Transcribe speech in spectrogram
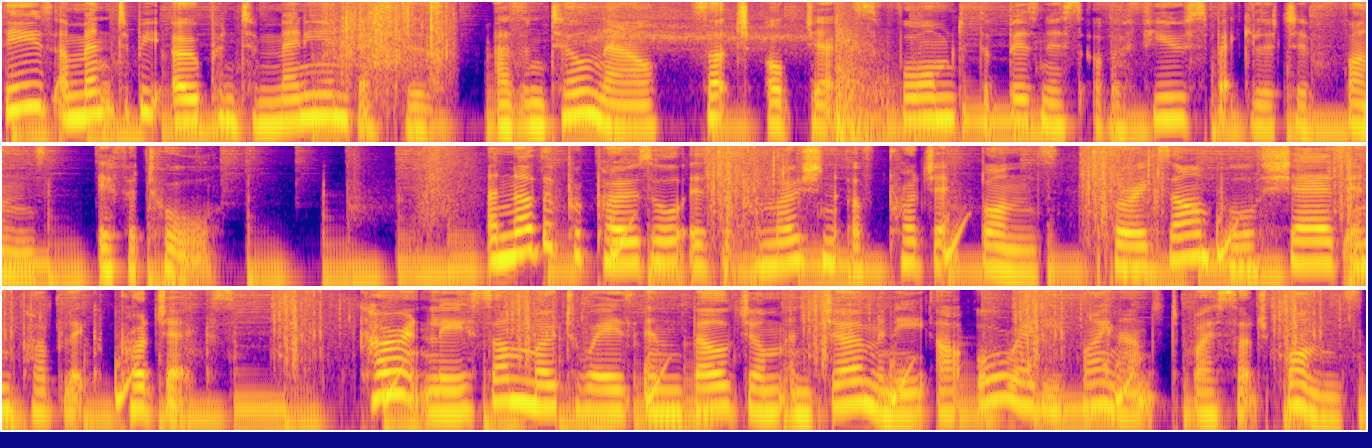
These are meant to be open to many investors, as until now, such objects formed the business of a few speculative funds, if at all. Another proposal is the promotion of project bonds, for example, shares in public projects. Currently, some motorways in Belgium and Germany are already financed by such bonds.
